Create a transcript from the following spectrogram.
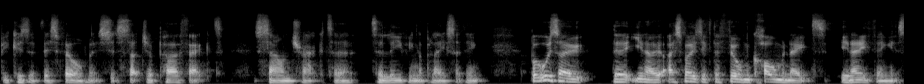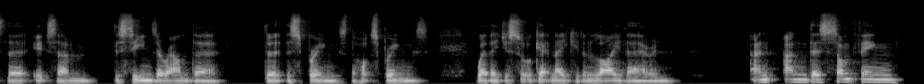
because of this film. It's just such a perfect soundtrack to to leaving a place. I think, but also the you know I suppose if the film culminates in anything, it's the it's um the scenes around the the the springs, the hot springs, where they just sort of get naked and lie there, and and and there's something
